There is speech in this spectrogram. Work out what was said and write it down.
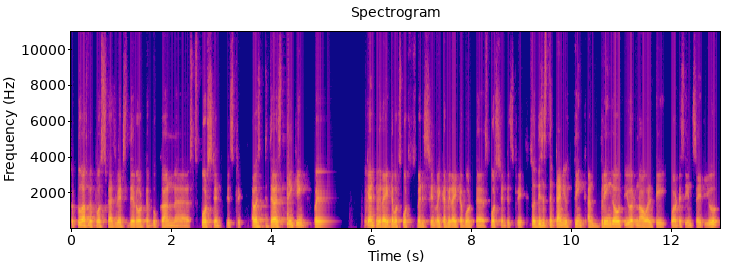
so two of my postgraduates they wrote a book on sports dentistry. I was I was thinking. Why can't we write about sports medicine? Why can't we write about uh, sports dentistry? So this is the time you think and bring out your novelty, what is inside you.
